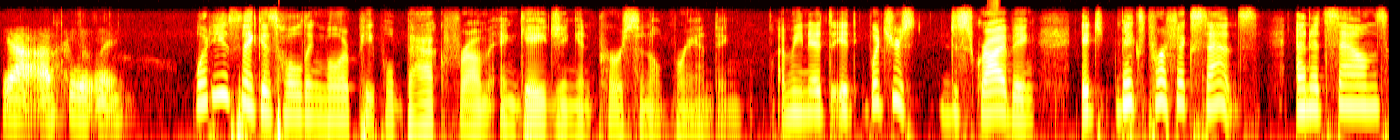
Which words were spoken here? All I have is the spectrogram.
Yeah, absolutely. What do you think is holding more people back from engaging in personal branding? I mean, it, it what you're describing, it makes perfect sense. And it sounds,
